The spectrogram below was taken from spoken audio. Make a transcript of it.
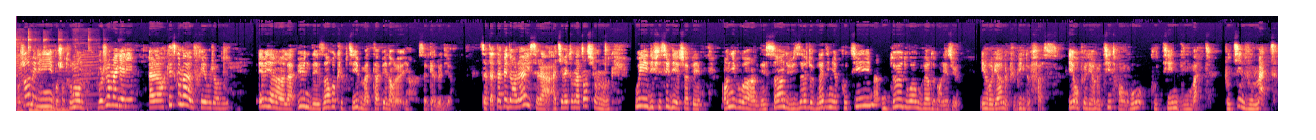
Bonjour Amélie, bonjour tout le monde. Bonjour Magali. Alors, qu'est-ce qu'on a à offrir aujourd'hui? Eh bien, la une des Inrecuptibles m'a tapé dans l'œil, c'est le cas de le dire. Ça t'a tapé dans l'œil, cela a attiré ton attention donc? Oui, difficile d'y échapper. On y voit un dessin du visage de Vladimir Poutine, deux doigts ouverts devant les yeux. Il regarde le public de face. Et on peut lire le titre en gros Poutine vous mate. Poutine vous mate,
